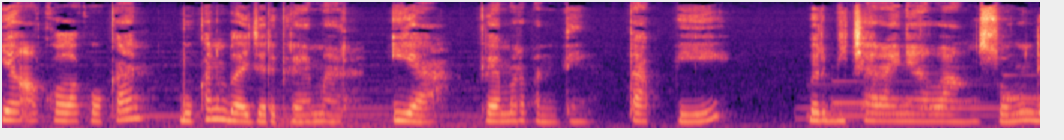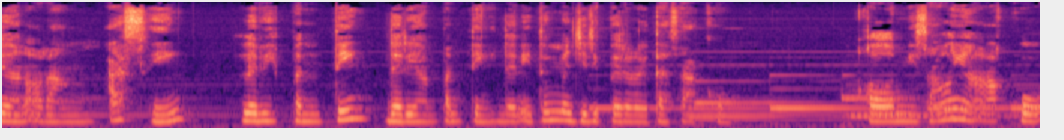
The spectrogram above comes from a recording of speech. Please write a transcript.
Yang aku lakukan bukan belajar grammar. Iya, grammar penting. Tapi, berbicaranya langsung dengan orang asing lebih penting dari yang penting dan itu menjadi prioritas aku. Kalau misalnya aku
